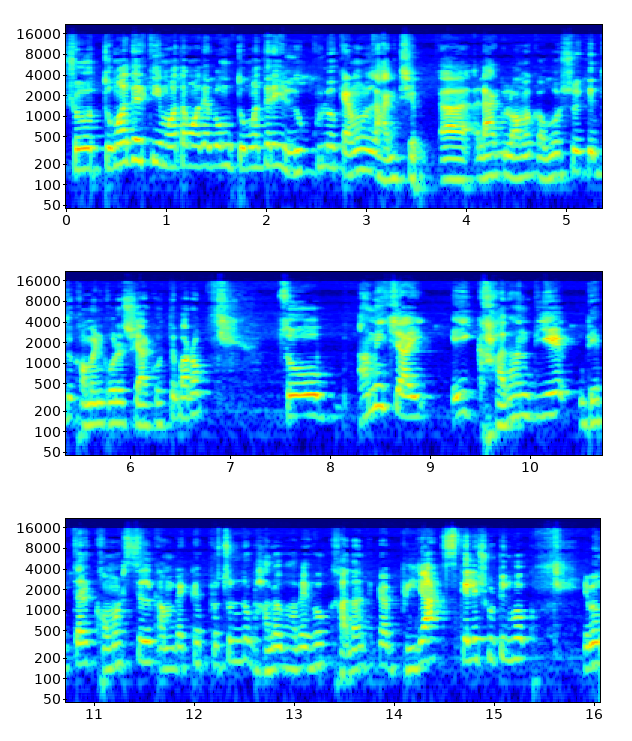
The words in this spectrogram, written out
সো তোমাদের কি মতামত এবং তোমাদের এই লুকগুলো কেমন লাগছে? লাগল? আমাকে অবশ্যই কিন্তু কমেন্ট করে শেয়ার করতে পারো। সো আমি চাই এই খাদান দিয়ে দেবদার কমার্শিয়াল কামব্যাকটা প্রচণ্ড ভালোভাবে হোক খাদান একটা বিরাট স্কেলে শুটিং হোক এবং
